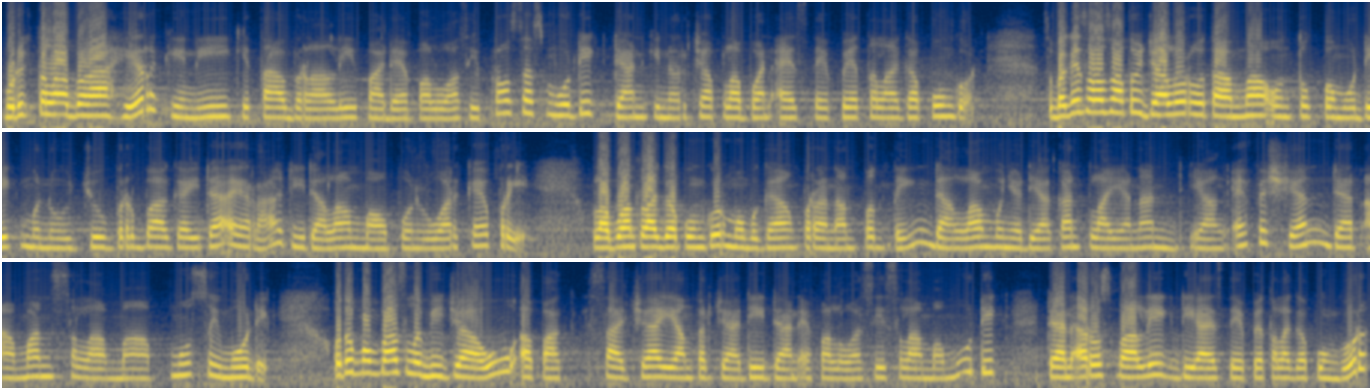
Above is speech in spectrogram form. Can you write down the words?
Mudik telah berakhir, kini kita beralih pada evaluasi proses mudik dan kinerja Pelabuhan ASDP Telaga Punggur. Sebagai salah satu jalur utama untuk pemudik menuju berbagai daerah di dalam maupun luar Kepri, Pelabuhan Telaga Punggur memegang peranan penting dalam menyediakan pelayanan yang efisien dan aman selama musim mudik. Untuk membahas lebih jauh apa saja yang terjadi dan evaluasi selama mudik dan arus balik di ASDP Telaga Punggur,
